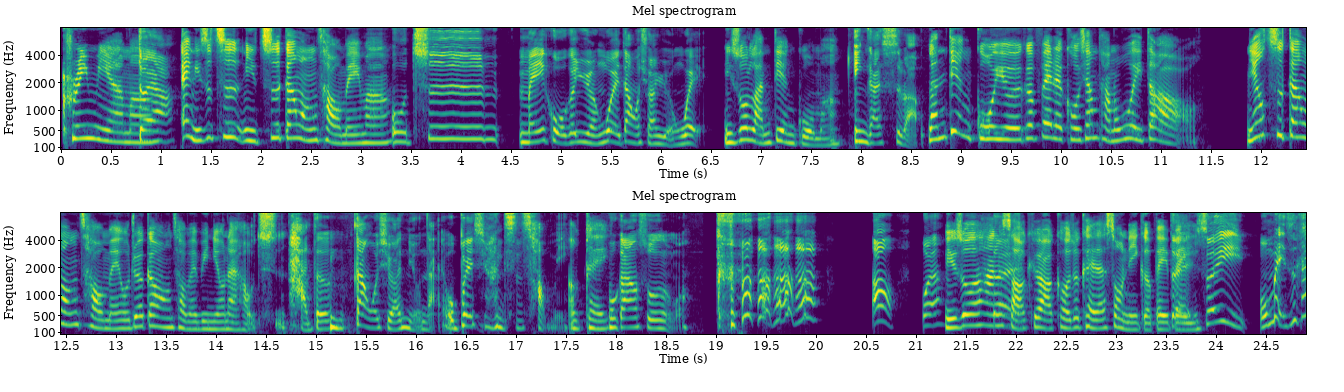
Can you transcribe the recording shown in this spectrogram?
Creamier 吗？对啊，哎，你是吃你吃干王草莓吗？我吃莓果跟原味，但我喜欢原味。你说蓝靛果吗？应该是吧。蓝靛果有一个飞来口香糖的味道。你要吃干王草莓，我觉得干王草莓比牛奶好吃。好的，但我喜欢牛奶，我不会喜欢吃草莓。OK，我刚刚说什么？哦，我要你说他扫 QR code 就可以再送你一个杯杯。所以我每次看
